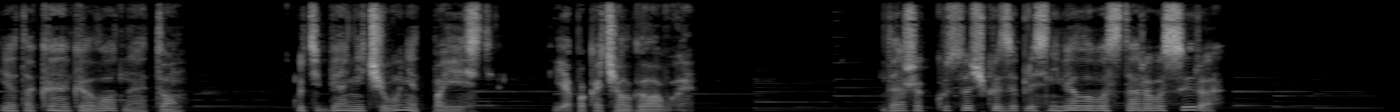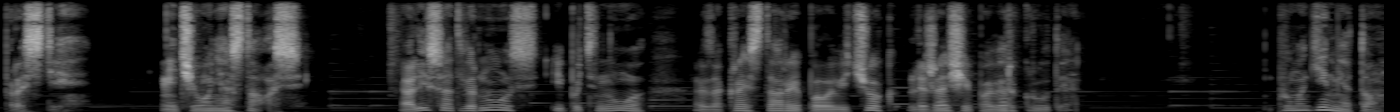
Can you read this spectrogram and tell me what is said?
«Я такая голодная, Том. У тебя ничего нет поесть?» Я покачал головой. «Даже кусочка заплесневелого старого сыра?» «Прости, ничего не осталось». Алиса отвернулась и потянула за край старый половичок, лежащий поверх груды. «Помоги мне, Том.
